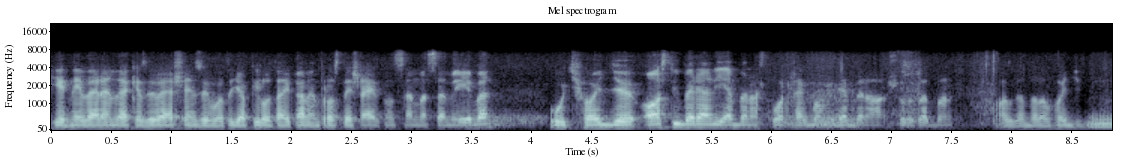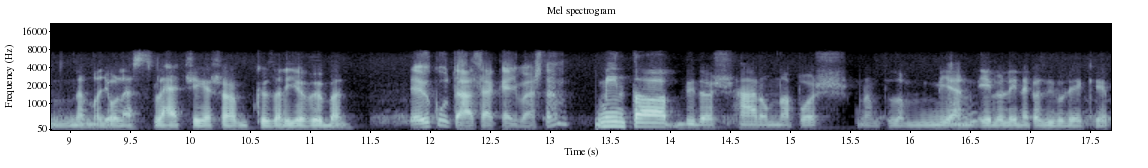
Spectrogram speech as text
hírnével rendelkező versenyző volt ugye a pilotájuk Alain Prost és Ayrton Senna személyében, úgyhogy azt überelni ebben a sportágban, vagy ebben a sorozatban azt gondolom, hogy nem nagyon lesz lehetséges a közeli jövőben. De ők utálták egymást, nem? Mint a büdös háromnapos, nem tudom milyen élőlénynek az ürülékét.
